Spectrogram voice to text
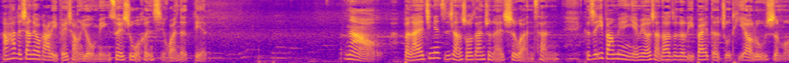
然后它的香料咖喱非常有名，所以是我很喜欢的店。那。本来今天只想说单纯来吃晚餐，可是一方面也没有想到这个礼拜的主题要录什么，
